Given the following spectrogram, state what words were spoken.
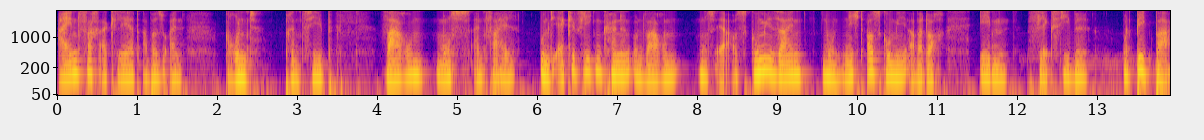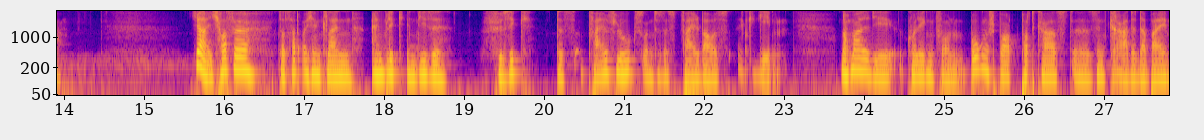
einfach erklärt, aber so ein Grundprinzip. Warum muss ein Pfeil um die Ecke fliegen können und warum muss er aus Gummi sein? Nun, nicht aus Gummi, aber doch eben flexibel und biegbar. Ja, ich hoffe, das hat euch einen kleinen Einblick in diese Physik des Pfeilflugs und des Pfeilbaus gegeben. Nochmal, die Kollegen vom Bogensport Podcast äh, sind gerade dabei,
